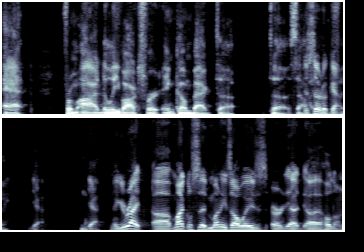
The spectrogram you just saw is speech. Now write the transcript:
at from I to leave Oxford and come back to to South DeSoto. County. Yeah. Yeah. No, you're right. Uh, Michael said money's always, or uh, uh, hold on.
